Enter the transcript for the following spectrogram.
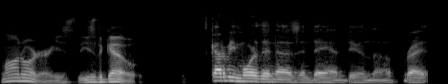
Law and Order. He's he's the goat. It's got to be more than uh, Zendaya and Dune, though, right?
